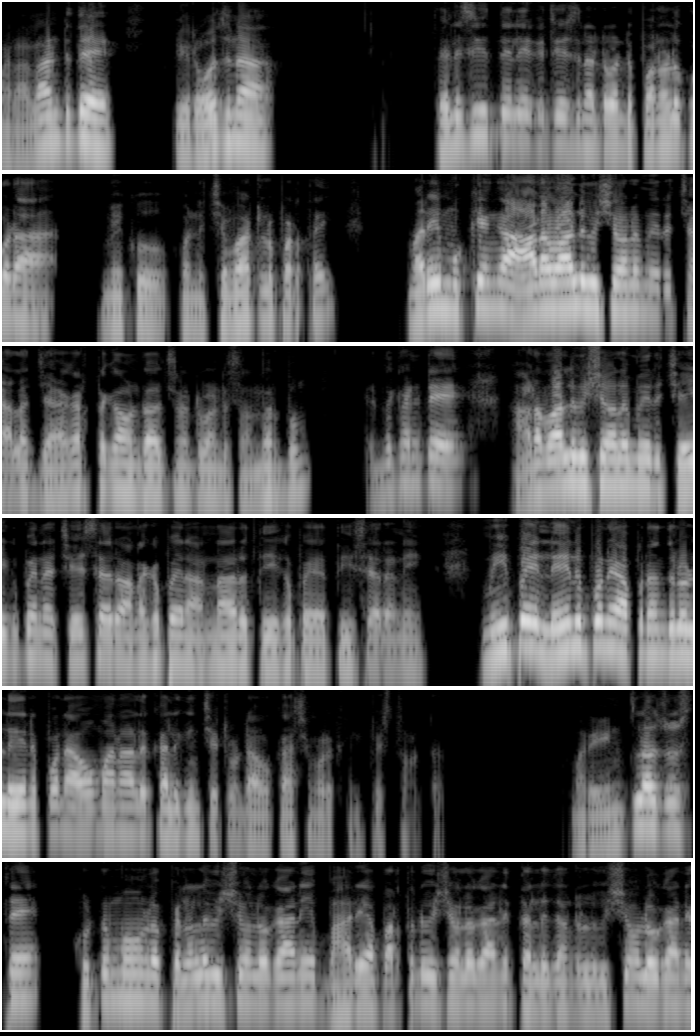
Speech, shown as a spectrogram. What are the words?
మరి అలాంటిదే ఈ రోజున తెలిసి తెలియక చేసినటువంటి పనులు కూడా మీకు కొన్ని చివాట్లు పడతాయి. మరీ ముఖ్యంగా ఆడవాళ్ళ విషయంలో మీరు చాలా జాగ్రత్తగా ఉండాల్సినటువంటి సందర్భం. ఎందుకంటే ఆడవాళ్ళ విషయంలో మీరు చేయకపోయినా చేశారు, అనకపోయినా అన్నారు, తీయకపోయినా తీశారని మీపై లేనిపోని అపనందులు లేనిపోని అవమానాలు కలిగించేటువంటి అవకాశం కూడా కనిపిస్తూ ఉంటుంది మరి ఇంట్లో చూస్తే కుటుంబంలో పిల్లల విషయంలో కానీ భార్యాభర్తల విషయంలో కానీ తల్లిదండ్రుల విషయంలో కానీ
